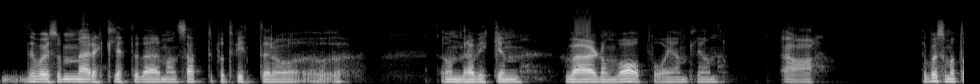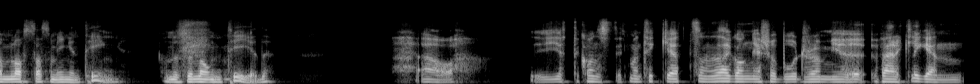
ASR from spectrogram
det var ju så märkligt det där man satt på Twitter och, och undrade vilken värld de var på egentligen. Ja, Det var som att de låtsas som ingenting under så lång tid. ja. Det är jättekonstigt. Man tycker att sådana där gånger så borde de ju verkligen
